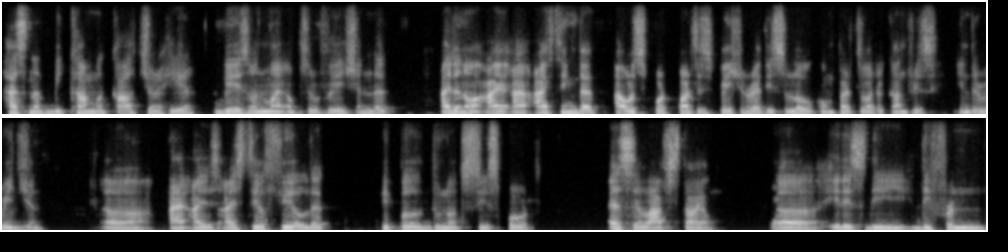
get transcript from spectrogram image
has not become a culture here. Based on my observation, that I don't know. I, I, I think that our sport participation rate is low compared to other countries in the region. Uh, I, I I still feel that people do not see sport as a lifestyle. Uh, it is the different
